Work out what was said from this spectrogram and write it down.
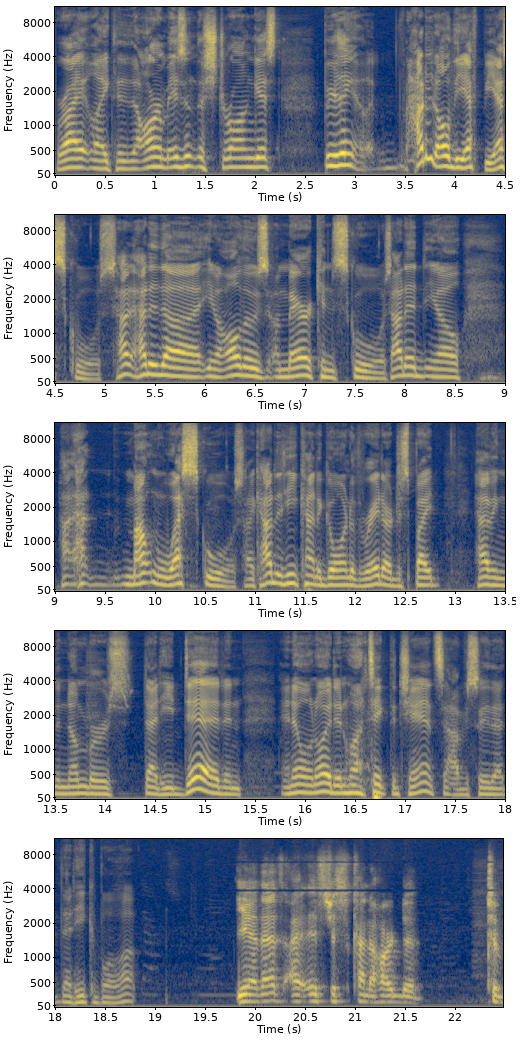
right? Like the, arm isn't the strongest. But you're thinking, how did all the FBS schools? How, how did uh, you know all those American schools? How did you know how, how, Mountain West schools? Like how did he kind of go under the radar despite having the numbers that he did? And and Illinois didn't want to take the chance, obviously, that that he could blow up. Yeah, that's it's just kind of hard to to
